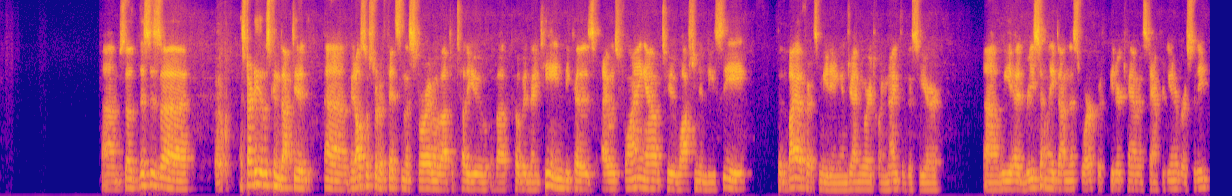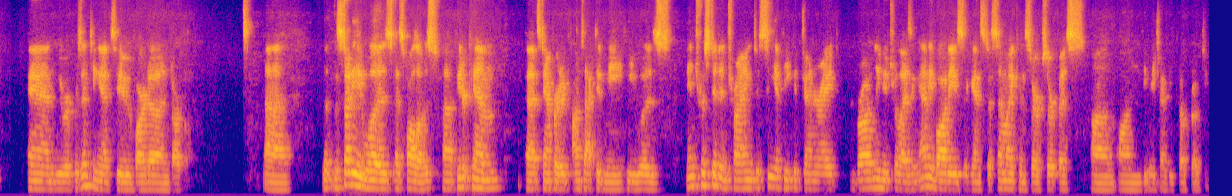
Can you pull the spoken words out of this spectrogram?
Um, so this is a, a, study that was conducted. Uh, it also sort of fits in the story I'm about to tell you about COVID-19 because I was flying out to Washington, DC to the BioThreats meeting in January 29th of this year. Uh, we had recently done this work with Peter Kim at Stanford University, and we were presenting it to BARDA and DARPA. Uh, the, the, study was as follows. Uh, Peter Kim at Stanford had contacted me. He was interested in trying to see if he could generate broadly neutralizing antibodies against a semi-conserved surface um, on the HIV co-protein.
